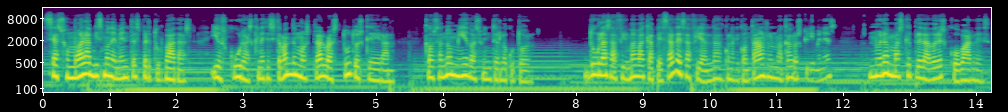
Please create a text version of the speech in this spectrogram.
Se asomó al abismo de mentes perturbadas y oscuras que necesitaban demostrar lo astutos que eran, causando miedo a su interlocutor. Douglas afirmaba que a pesar de esa frialdad con la que contaban sus macabros crímenes, no eran más que predadores cobardes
